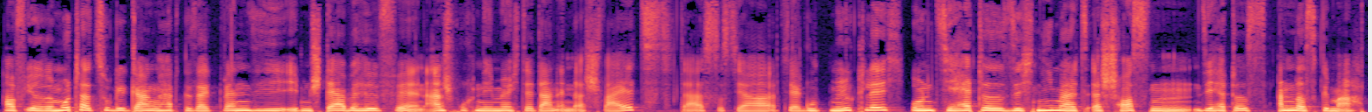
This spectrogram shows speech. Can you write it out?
auf ihre Mutter zugegangen, hat gesagt, wenn sie eben Sterbehilfe in Anspruch nehmen möchte, dann in der Schweiz. Da ist es ja sehr gut möglich. Und sie hätte sich niemals erschossen. Sie hätte es anders gemacht,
